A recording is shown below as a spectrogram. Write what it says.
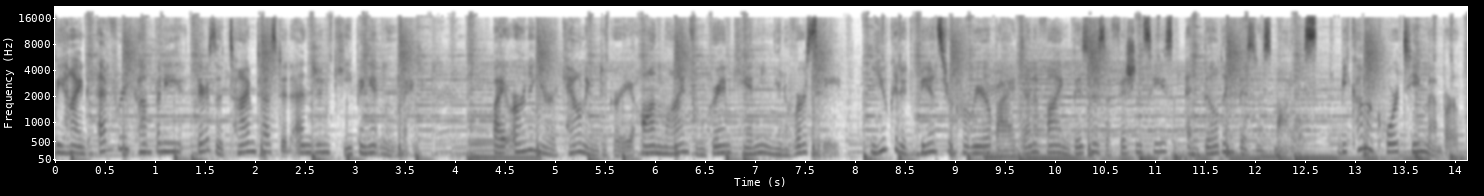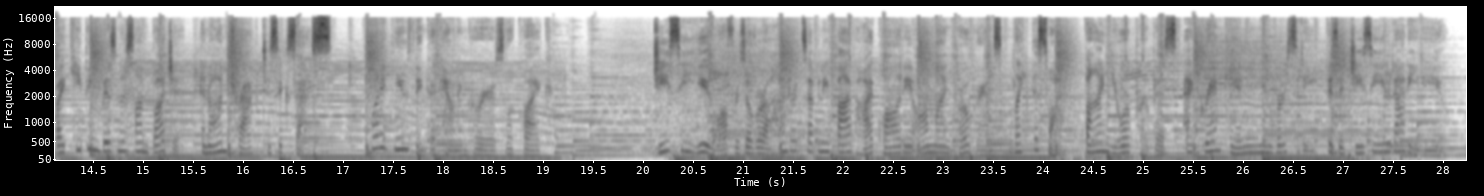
Behind every company, there's a time tested engine keeping it moving. By earning your accounting degree online from Grand Canyon University, you could advance your career by identifying business efficiencies and building business models. Become a core team member by keeping business on budget and on track to success. What do you think accounting careers look like? GCU offers over 175 high quality online programs like this one. Find your purpose at Grand Canyon University. Visit gcu.edu.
